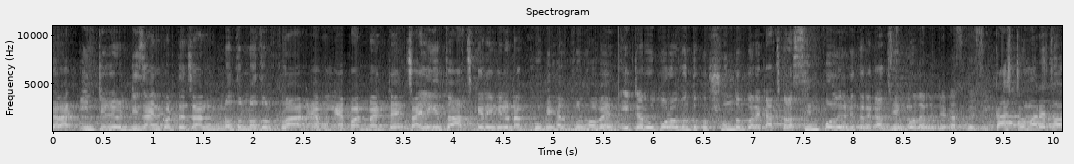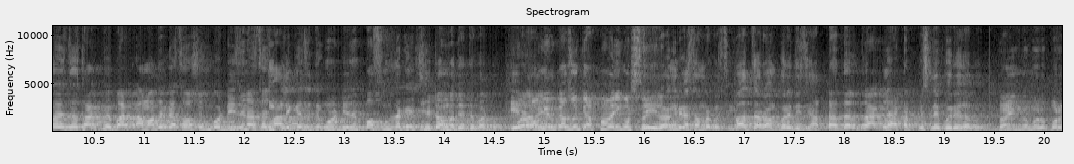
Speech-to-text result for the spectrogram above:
যারা ইন্টেরিয়র ডিজাইন করতে চান নতুন নতুন ফ্ল্যাট এবং অ্যাপার্টমেন্টে চাইলে কিন্তু আজকের এই ভিডিওটা খুবই হেল্পফুল হবে। এটার উপরেও কিন্তু খুব সুন্দর করে কাজ করা সিম্পলের ভিতরে কাজ সিম্পলের ভিতরে কাজ করেছি। কাস্টমারের চয়েস থাকবে বাট আমাদের কাছে অসংখ্য ডিজাইন আছে। মালিকের যদি কোনো ডিজাইন পছন্দ থাকে সেটাও আমরা দিতে পারব। এই রঙের কাজও কি আপনারাই করছেন? এই রঙের কাজ আমরা করছি। বাজার রং করে দিচ্ছি হাতটা রাখলে হাতটা পিছলে পড়ে যাবে। ড্রয়িং রুমের উপরে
